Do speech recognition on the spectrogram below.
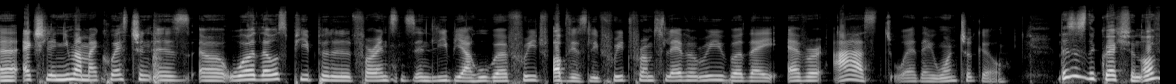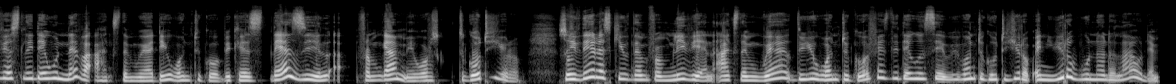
Uh, actually, Nyima, my question is uh, Were those people, for instance, in Libya who were freed, obviously freed from slavery, were they ever asked where they want to go? This is the question. Obviously, they would never ask them where they want to go because their zeal from Gambia was to go to Europe. So if they rescue them from Libya and ask them, where do you want to go? Firstly, they will say, we want to go to Europe. And Europe would not allow them.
